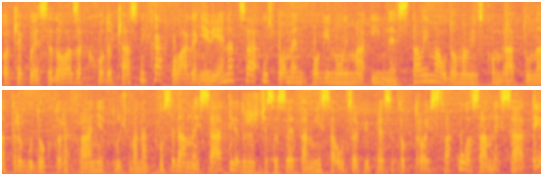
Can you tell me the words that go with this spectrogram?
očekuje se dolazak hodočasnika, polaganje vijenaca u spomen poginulima i nestalima u domovinskom ratu na trgu doktora Franje Tuđmana. U 17 sati održat će se sveta misa u crkvi Presvetog Trojstva. U 18 sati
